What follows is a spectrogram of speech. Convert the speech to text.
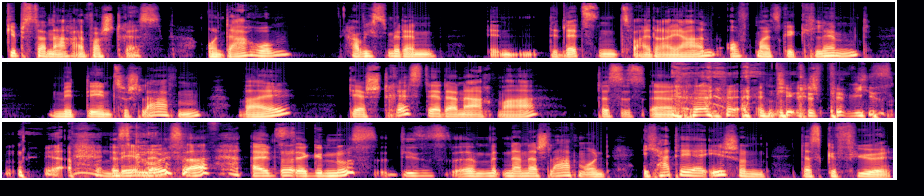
Gibt es danach einfach Stress. Und darum habe ich es mir dann in den letzten zwei, drei Jahren oftmals geklemmt, mit denen zu schlafen, weil der Stress, der danach war, das ist äh, empirisch bewiesen, ja, ist größer als der Genuss dieses äh, Miteinander schlafen. Und ich hatte ja eh schon das Gefühl,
